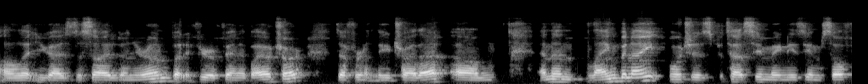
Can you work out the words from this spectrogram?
I'll let you guys decide it on your own. But if you're a fan of biochar, definitely try that. Um, and then langbeinite, which is potassium magnesium sulfate.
